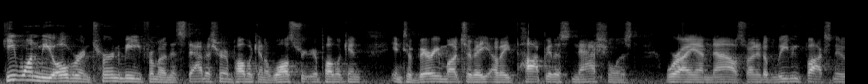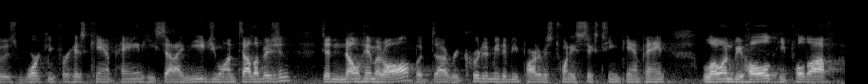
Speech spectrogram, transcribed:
he won me over and turned me from an establishment Republican, a Wall Street Republican, into very much of a of a populist nationalist where I am now. So I ended up leaving Fox News, working for his campaign. He said, I need you on television. Didn't know him at all, but uh, recruited me to be part of his 2016 campaign. Lo and behold, he pulled off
